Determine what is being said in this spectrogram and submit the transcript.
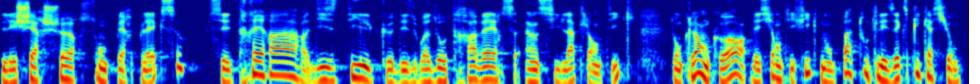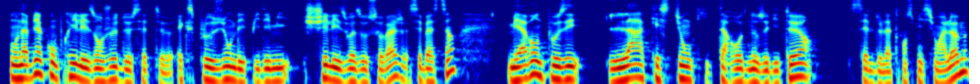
Les chercheurs sont perplexes. C'est très rare, disent-ils, que des oiseaux traversent ainsi l'Atlantique. Donc là encore, les scientifiques n'ont pas toutes les explications. On a bien compris les enjeux de cette explosion de l'épidémie chez les oiseaux sauvages, Sébastien. Mais avant de poser la question qui taraude nos auditeurs, celle de la transmission à l'homme,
